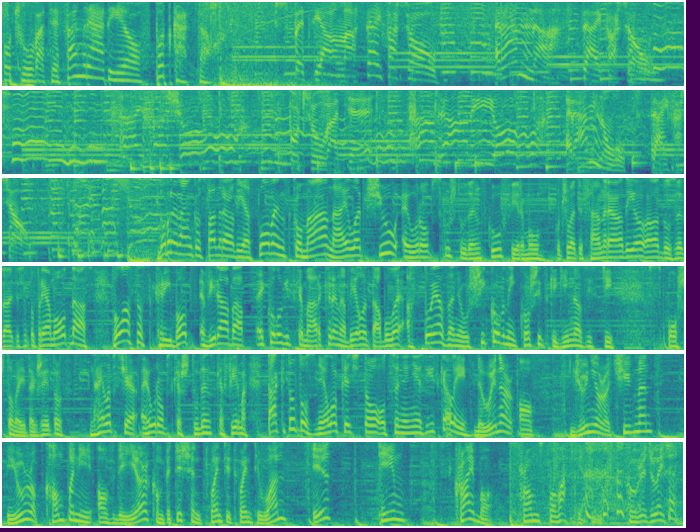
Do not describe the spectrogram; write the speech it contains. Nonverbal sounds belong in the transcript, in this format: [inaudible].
Počúvate fan rádio v podcastoch. Špeciálna Sajfa Show. Ranná Sajfa Show. Sajfa Show. Počúvate fan rádio. Rannú Sajfa Show. Dobré ránko z Fanrádia. Slovensko má najlepšiu európsku študentskú firmu. Počúvate Fanrádio a dozvedáte sa to priamo od nás. Volá sa Skribo, vyrába ekologické markere na biele tabule a stoja za ňou šikovní košickí gymnazisti z Poštovej. Takže je to najlepšia európska študentská firma. Tak toto znelo, keď to ocenenie získali. The winner of Junior Achievement Europe Company of the Year competition 2021 is Team Scribo from Slovakia. Congratulations.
